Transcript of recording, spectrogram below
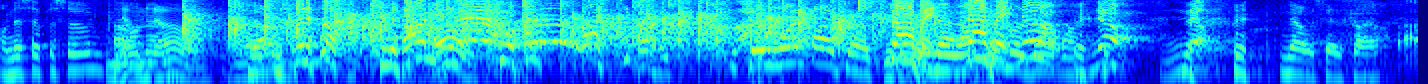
on this episode? No, Kyle? no. No, no, no. The audience wants pie charts. They want pie charts. Stop it! Stop it! No! No! No! No, says Kyle. Uh,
